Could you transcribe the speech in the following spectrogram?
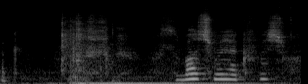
Tak. Zobaczmy jak wyszło.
